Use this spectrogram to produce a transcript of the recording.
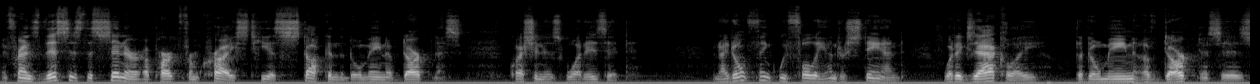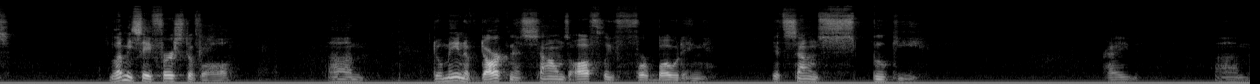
My friends, this is the sinner apart from Christ. He is stuck in the domain of darkness. Question is, what is it? And I don't think we fully understand what exactly the domain of darkness is. Let me say, first of all, um, domain of darkness sounds awfully foreboding. It sounds spooky, right? Um,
